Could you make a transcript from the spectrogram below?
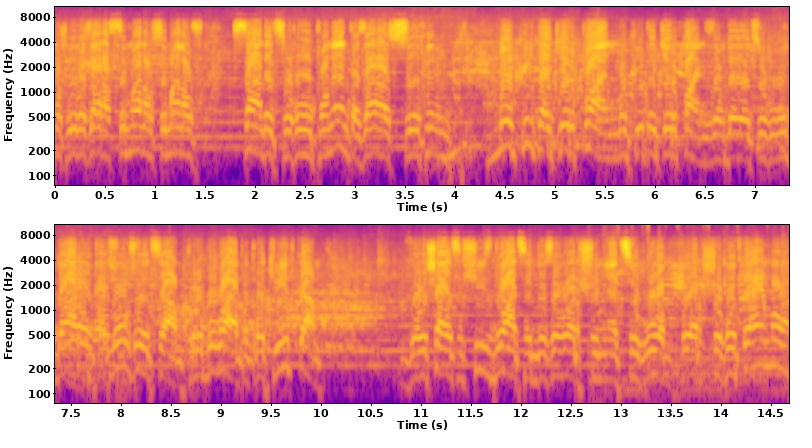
Можливо, зараз Семенов Семенов садить свого опонента. Зараз е, Микита Кірпань. Микита Кірпань завдає цього удару. Продовжується. Пробуває Петро Квітка. Залишається 6.20 до завершення цього першого тайму.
